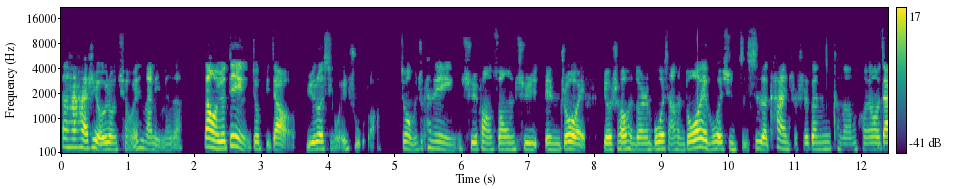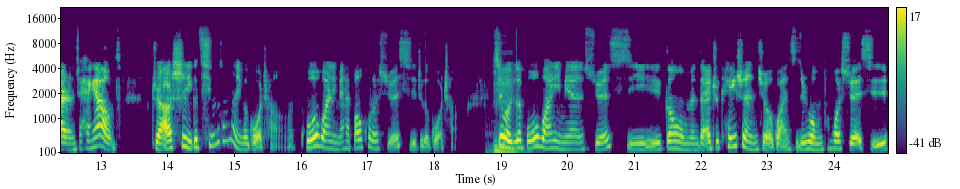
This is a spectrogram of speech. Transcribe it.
但它还是有一种权威性在里面的。但我觉得电影就比较娱乐性为主了。就我们去看电影，去放松，去 enjoy。有时候很多人不会想很多，也不会去仔细的看，只是跟可能朋友、家人去 hang out，主要是一个轻松的一个过程。博物馆里面还包括了学习这个过程。其实我觉得博物馆里面学习跟我们的 education 是有关系，就是我们通过学习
